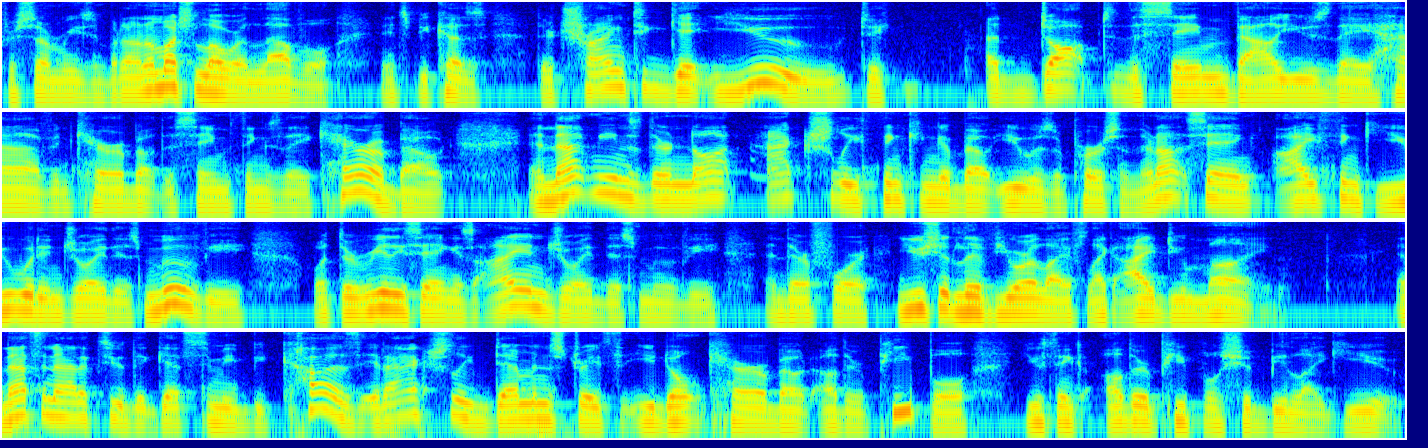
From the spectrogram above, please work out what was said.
for some reason, but on a much lower level. It's because they're trying to get you to adopt the same values they have and care about the same things they care about. And that means they're not actually thinking about you as a person. They're not saying, I think you would enjoy this movie. What they're really saying is, I enjoyed this movie, and therefore you should live your life like I do mine. And that's an attitude that gets to me because it actually demonstrates that you don't care about other people. You think other people should be like you.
